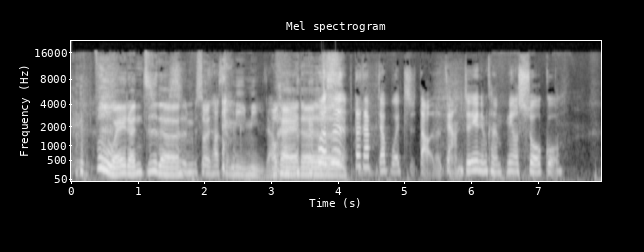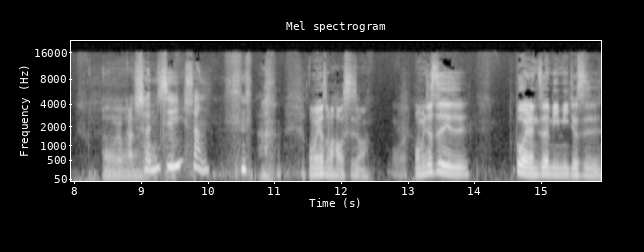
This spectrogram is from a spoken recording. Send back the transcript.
不为人知的。是，所以它是秘密这样。OK，对或者是大家比较不会知道的，这样，就因为你们可能没有说过。没有干什么成绩上 我们有什么好事吗？我们我们就是不为人知的秘密，就是。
